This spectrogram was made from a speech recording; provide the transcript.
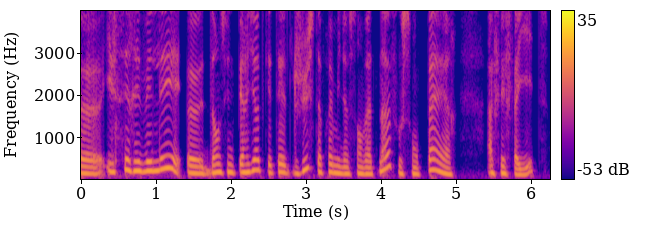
euh, il s'est révélé euh, dans une période qui était juste après 1929, où son père a fait faillite.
